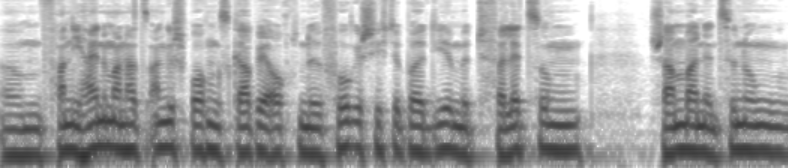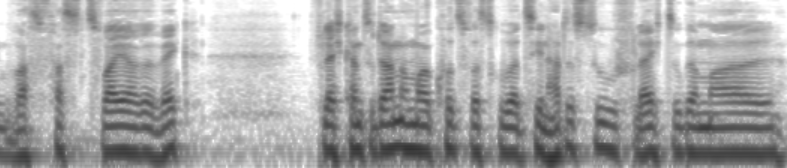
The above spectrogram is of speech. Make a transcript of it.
Ähm, Fanny Heinemann hat es angesprochen, es gab ja auch eine Vorgeschichte bei dir mit Verletzungen, Schambeinentzündungen, warst fast zwei Jahre weg. Vielleicht kannst du da noch mal kurz was drüber erzählen. Hattest du vielleicht sogar mal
